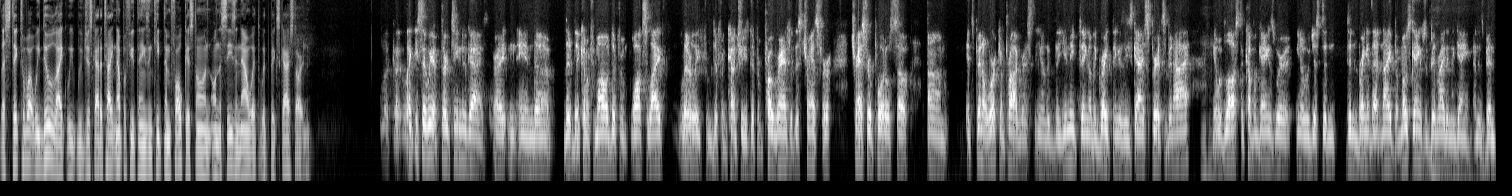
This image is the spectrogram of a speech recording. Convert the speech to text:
let's stick to what we do. Like we, we've just got to tighten up a few things and keep them focused on on the season now with with big sky starting. Look, like you said, we have 13 new guys, right? And, and uh, they're, they're coming from all different walks of life, literally from different countries, different programs with this transfer transfer portal. So um, it's been a work in progress. You know, the, the unique thing or the great thing is these guys' spirits have been high. You know, we've lost a couple games where you know we just didn't didn't bring it that night, but most games have been right in the game, and it's been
